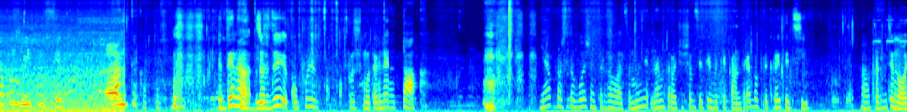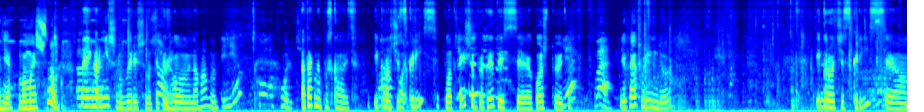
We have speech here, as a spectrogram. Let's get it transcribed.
какой не пустят. Там картофель. Людина завжди купує купу шмута. Глянь. Так. Я просто обожнюю торгуватися. Ми нам коротше, щоб зайти в Ватикан, треба прикрити ці. Прикрити ноги. Бо ми ж ну, найгарніше ми вирішили піти з голими ногами. А так не пускають. І коротше скрізь платки, щоб прикритись, е, коштують. You have window. І коротше скрізь е,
